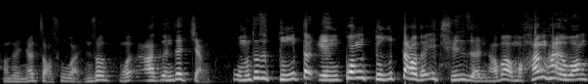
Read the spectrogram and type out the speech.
好，对，你要找出来。你说我阿哥你在讲，我们都是独到眼光独到的一群人，好不好？我们航海王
